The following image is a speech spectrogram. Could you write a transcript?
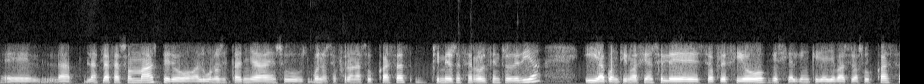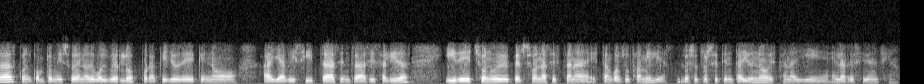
Eh, las plazas son más, pero algunos están ya en sus, bueno, se fueron a sus casas. Primero se cerró el centro de día y a continuación se les ofreció que si alguien quería llevárselo a sus casas, con el compromiso de no devolverlos por aquello de que no haya visitas, entradas y salidas. Y de hecho nueve personas están, están con sus familias. Los otros 71 están allí en la residencia.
